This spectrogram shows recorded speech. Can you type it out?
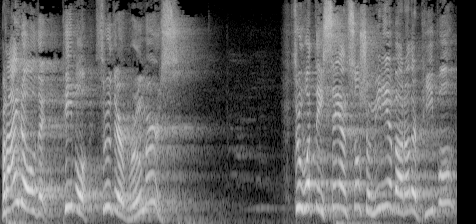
But I know that people, through their rumors, through what they say on social media about other people?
